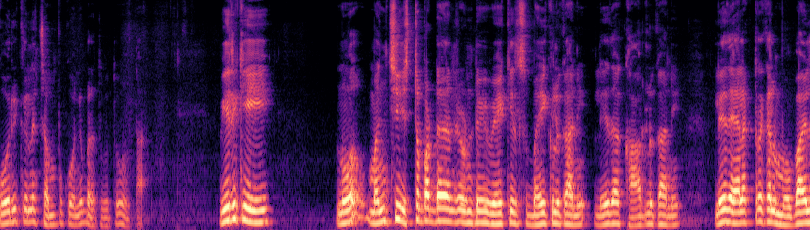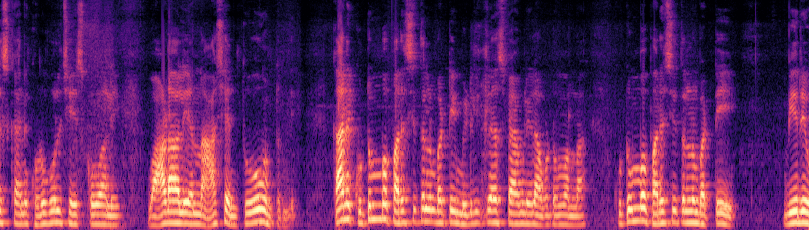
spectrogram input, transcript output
కోరికలను చంపుకొని బ్రతుకుతూ ఉంటారు. వీరికి నో మంచి ఇష్టపడ్డటువంటి వెహికల్స్ బైకులు కానీ లేదా కార్లు కానీ లేదా ఎలక్ట్రికల్ మొబైల్స్ కానీ కొనుగోలు చేసుకోవాలి వాడాలి అన్న ఆశ ఎంతో ఉంటుంది. కానీ కుటుంబ పరిస్థితులను బట్టి మిడిల్ క్లాస్ ఫ్యామిలీలు అవ్వడం వల్ల కుటుంబ పరిస్థితులను బట్టి వీరు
